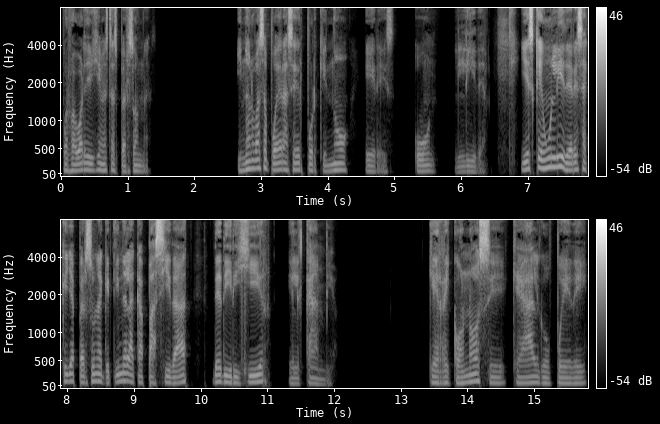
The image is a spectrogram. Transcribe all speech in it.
Por favor, dirígeme a estas personas. Y no lo vas a poder hacer porque no eres un líder. Y es que un líder es aquella persona que tiene la capacidad de dirigir el cambio que reconoce que algo puede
